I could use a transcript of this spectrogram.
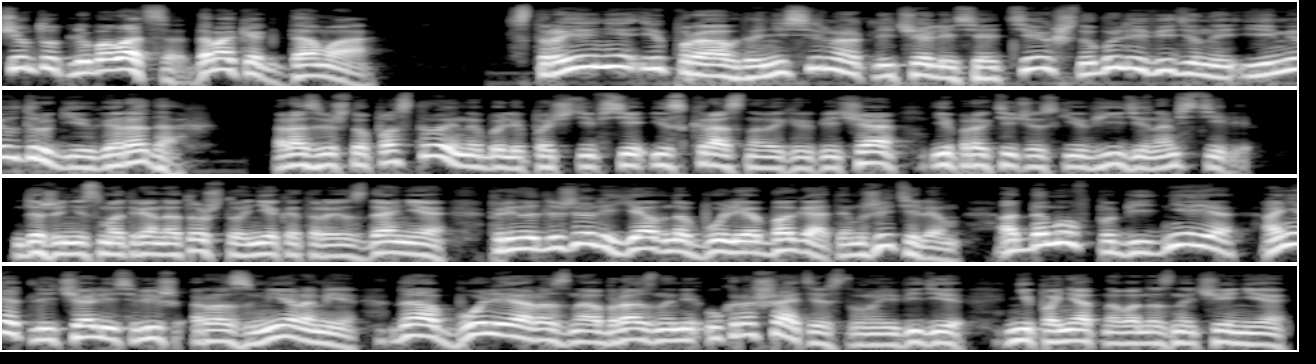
Чем тут любоваться? Дома как дома. Строения и правда не сильно отличались от тех, что были видены ими в других городах. Разве что построены были почти все из красного кирпича и практически в едином стиле. Даже несмотря на то, что некоторые здания принадлежали явно более богатым жителям, от домов победнее они отличались лишь размерами, да более разнообразными украшательствами в виде непонятного назначения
